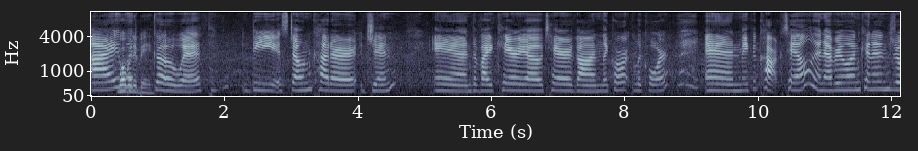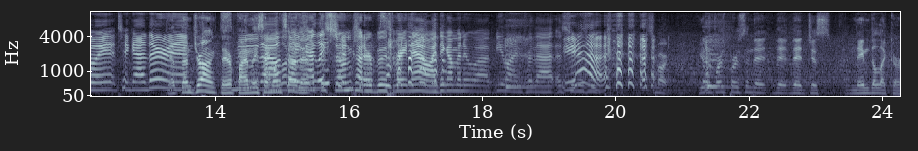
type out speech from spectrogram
I What would would it be? go with the Stonecutter gin and the Vicario Tarragon liqueur, liqueur and make a cocktail and everyone can enjoy it together. Get them and drunk. There, finally smooth someone out said those it. at the Stonecutter relationships. booth right now. I think I'm going to uh, beeline for that as soon Yeah. Smart. You're the first person that, that, that just named the liquor.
